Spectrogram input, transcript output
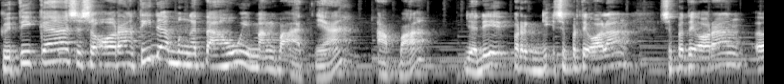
Ketika seseorang tidak mengetahui manfaatnya apa, jadi pergi seperti orang seperti orang e,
